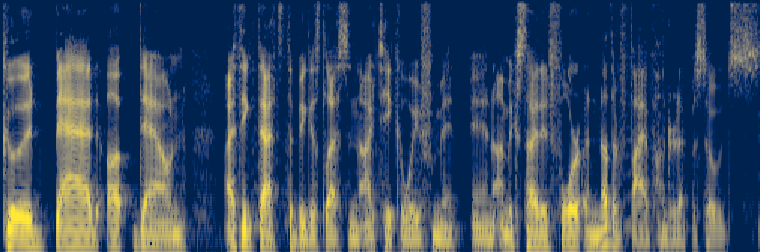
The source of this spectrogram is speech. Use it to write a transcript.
good, bad, up, down. I think that's the biggest lesson I take away from it. And I'm excited for another 500 episodes.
